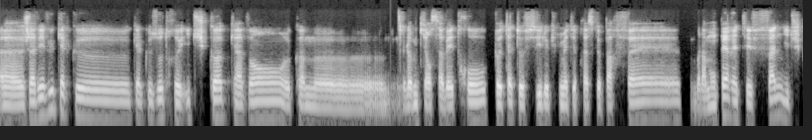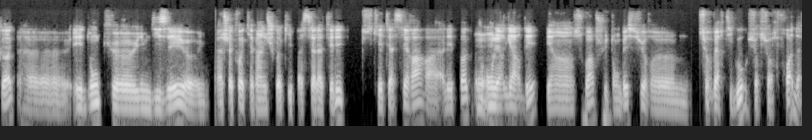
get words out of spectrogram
Euh, J'avais vu quelques quelques autres Hitchcock avant, comme L'homme qui en savait trop. Peut-être aussi Le crime était presque parfait. Voilà, mon père était fan d'Hitchcock et donc il me disait à chaque fois qu'il y avait un Hitchcock qui passait à la télé, ce qui était assez rare à, à l'époque, on, on les regardait. Et un soir, je suis tombé sur sur Vertigo, sur Sueur froide,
